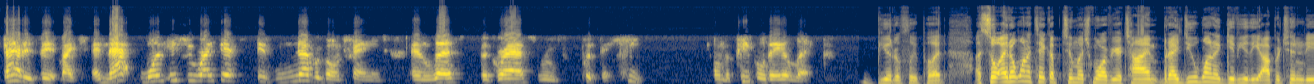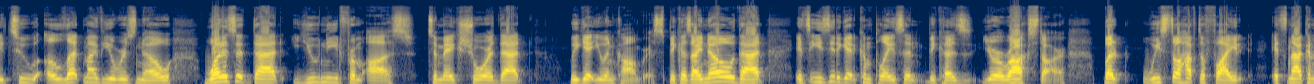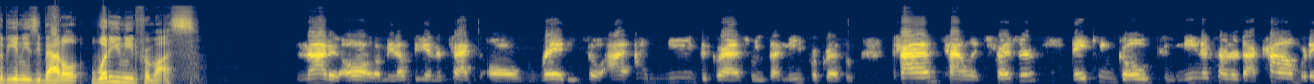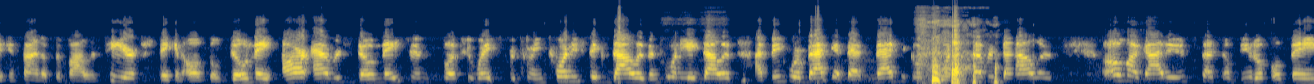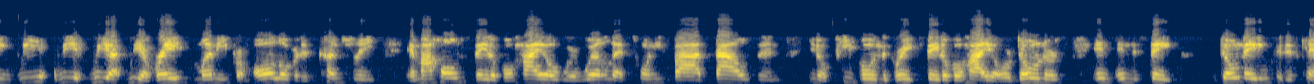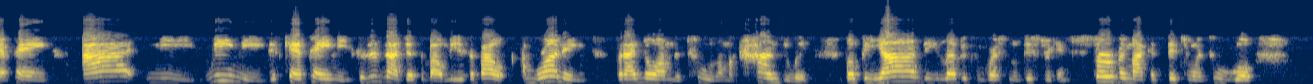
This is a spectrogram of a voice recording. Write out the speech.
That is it, Mike. And that one issue right there is never going to change unless the grassroots put the heat on the people they elect. Beautifully put. Uh, so I don't want to take up too much more of your time, but I do want to give you the opportunity to uh, let my viewers know what is it that you need from us to make sure that we get you in Congress. Because I know that it's easy to get complacent because you're a rock star, but we still have to fight. It's not going to be an easy battle. What do you need from us? Not at all. I mean, I'm being attacked already. So I, I need the grassroots. I need progressives. Time, talent, treasure. They can go to ninaturner.com where they can sign up to volunteer. They can also donate. Our average donation fluctuates between $26 and $28. I think we're back at that magical $27. Oh my God, it is such a beautiful thing. We we we are, we have raised money from all over this country. In my home state of Ohio, we're well at twenty five thousand you know, people in the great state of Ohio or donors in, in the state donating to this campaign. I need, we need, this campaign needs, because it's not just about me. It's about, I'm running, but I know I'm the tool. I'm a conduit. But beyond the 11th congressional district and serving my constituents who will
